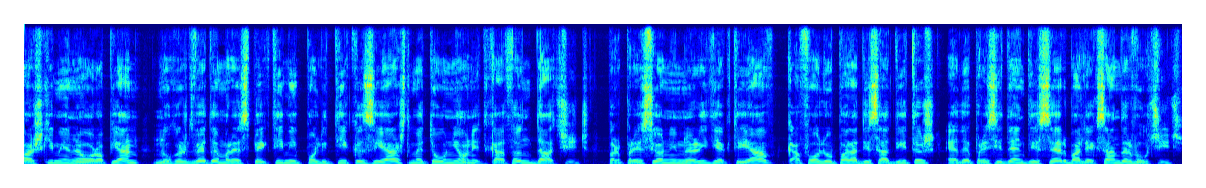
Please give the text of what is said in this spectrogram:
Bashkimin Europian nuk është vetëm respektimi i politikës së jashtme të Unionit, ka thënë Daçiç. Për presionin në rritje këtë javë ka folur para disa ditësh edhe presidenti serb Aleksandër Vuçiç.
